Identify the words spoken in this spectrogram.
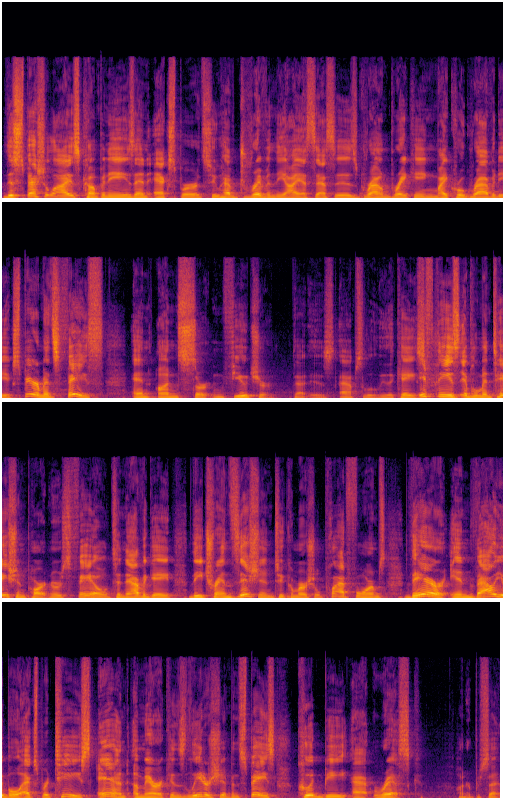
this specialized companies and experts who have driven the ISS's groundbreaking microgravity experiments face an uncertain future. That is absolutely the case. If these implementation partners fail to navigate the transition to commercial platforms, their invaluable expertise and Americans' leadership in space could be at risk. 100%.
